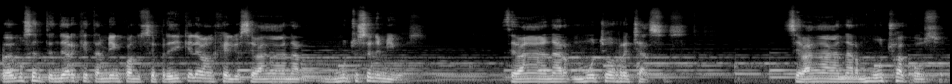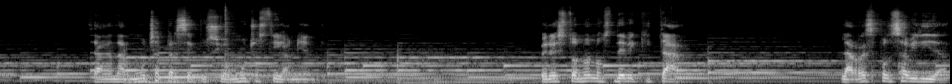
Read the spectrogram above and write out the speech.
Podemos entender que también cuando se predique el Evangelio se van a ganar muchos enemigos, se van a ganar muchos rechazos, se van a ganar mucho acoso, se va a ganar mucha persecución, mucho hostigamiento. Pero esto no nos debe quitar la responsabilidad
